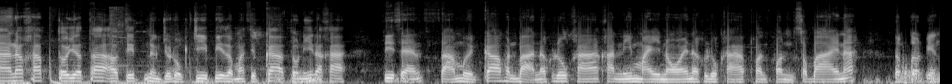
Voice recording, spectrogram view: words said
าแล้วครับ Toyota Altis 1.6G ปี 2019 ตัวนี้ราคา 439,000 บาทนะคุณลูกค้า คันนี้ไม่น้อยนะคุณลูกค้า ผ่อนผ่อนสบายนะ เริ่มต้นเพียง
